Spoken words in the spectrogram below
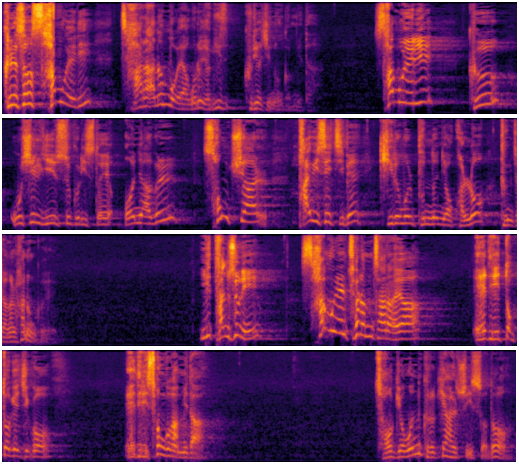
그래서 사무엘이 잘하는 모양으로 여기 그려지는 겁니다. 사무엘이 그 오실 예수 그리스도의 언약을 성취할 다윗의 집에 기름을 붓는 역할로 등장을 하는 거예요. 이 단순히 사무엘처럼 자라야 애들이 똑똑해지고 애들이 성공합니다. 적용은 그렇게 할 수 있어도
